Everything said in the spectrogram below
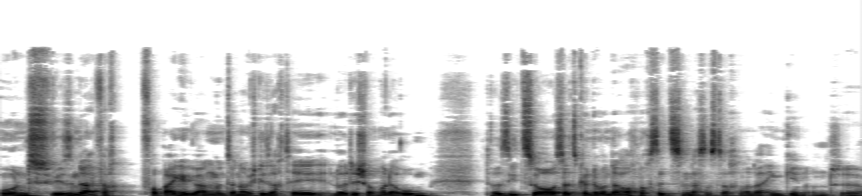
Und wir sind da einfach vorbeigegangen und dann habe ich gesagt, hey Leute, schaut mal da oben. Da sieht so aus, als könnte man da auch noch sitzen. Lass uns doch mal da hingehen. Und äh,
